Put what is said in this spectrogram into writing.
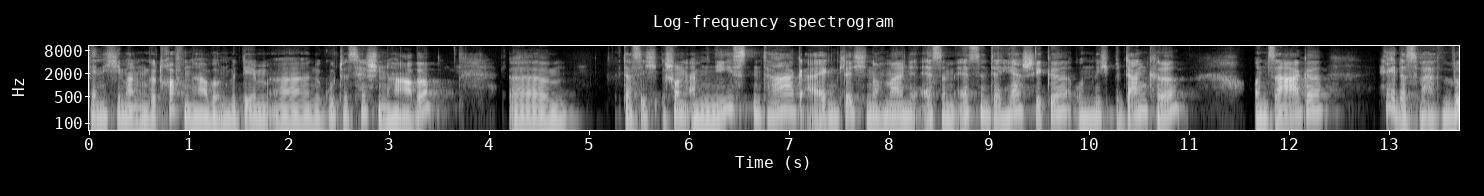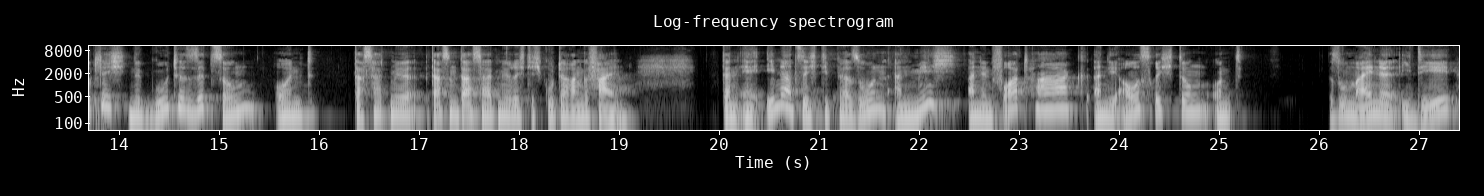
wenn ich jemanden getroffen habe und mit dem äh, eine gute Session habe, ähm, dass ich schon am nächsten Tag eigentlich nochmal eine SMS hinterher schicke und mich bedanke und sage, hey, das war wirklich eine gute Sitzung und das hat mir, das und das hat mir richtig gut daran gefallen dann erinnert sich die Person an mich, an den Vortrag, an die Ausrichtung und so meine Idee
